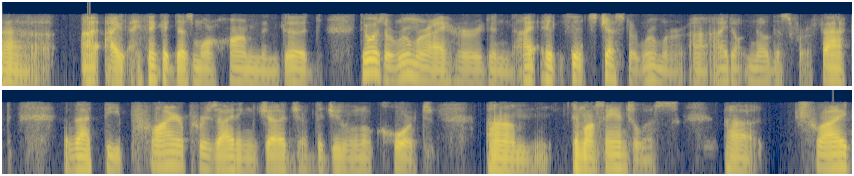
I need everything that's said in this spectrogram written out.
uh, I, I think it does more harm than good. There was a rumor I heard, and I, it's, it's just a rumor. Uh, I don't know this for a fact, that the prior presiding judge of the juvenile court um, in Los Angeles uh, tried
